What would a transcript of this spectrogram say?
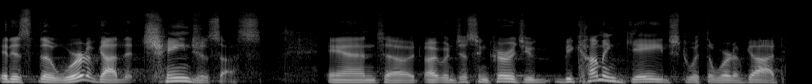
It is the Word of God that changes us. And uh, I would just encourage you become engaged with the Word of God.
